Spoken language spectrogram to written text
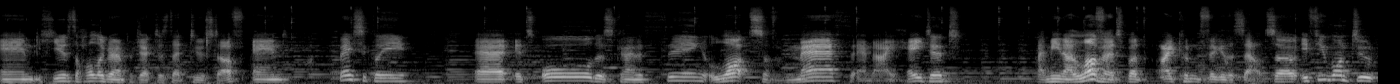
and here's the hologram projectors that do stuff, and basically uh, it's all this kind of thing, lots of math, and I hate it. I mean, I love it, but I couldn't figure this out. So if you want to,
